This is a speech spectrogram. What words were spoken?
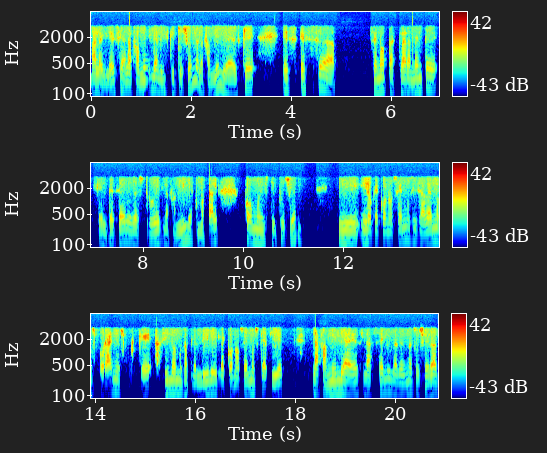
a la iglesia, a la familia, a la institución de la familia. Es que es, es uh, se nota claramente el deseo de destruir la familia como tal, como institución. Y, y, lo que conocemos y sabemos por años, porque así lo hemos aprendido y reconocemos que así es, la familia es la célula de una sociedad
